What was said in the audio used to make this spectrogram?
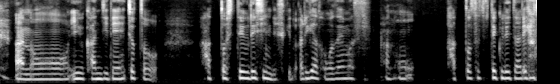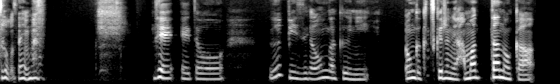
あのいう感じで、ちょっと、ハッとして嬉しいんですけど、ありがとうございます。あの、ハッとさせてくれてありがとうございます。で、えっ、ー、と、ウーピーズが音楽に、音楽作るのにハマったのか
